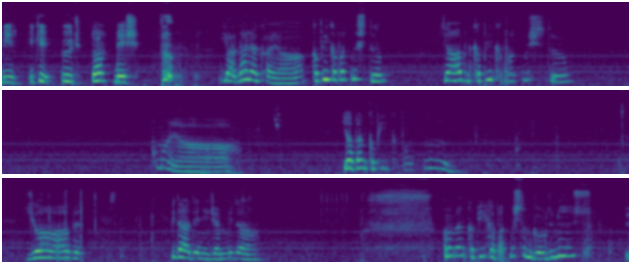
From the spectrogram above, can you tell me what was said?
Bir, iki, üç, dört, beş. ya ne alaka ya? Kapıyı kapatmıştım. Ya abi kapıyı kapatmıştım. Ama ya. Ya ben kapıyı kapattım. Ya abi. Bir daha deneyeceğim bir daha. Ama ben kapıyı kapatmıştım gördünüz. Ee,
